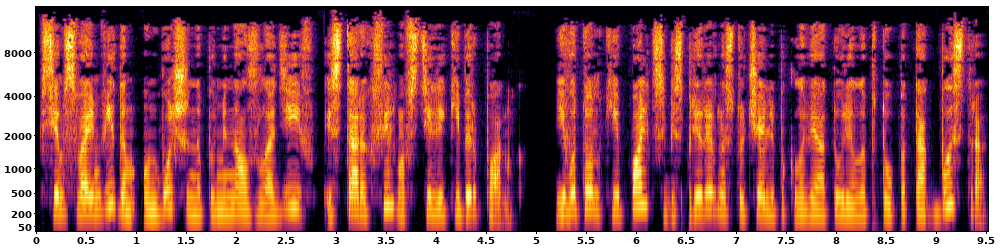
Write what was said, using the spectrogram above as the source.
Всем своим видом он больше напоминал злодеев из старых фильмов в стиле киберпанк. Его тонкие пальцы беспрерывно стучали по клавиатуре лэптопа так быстро,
